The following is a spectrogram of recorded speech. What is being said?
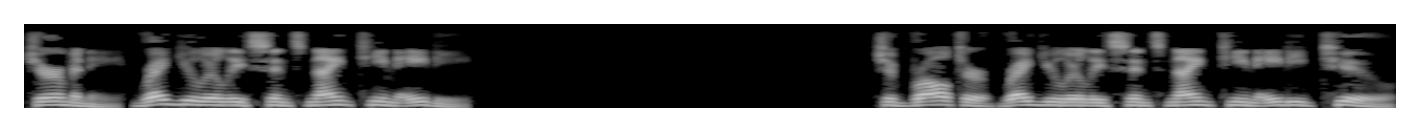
Germany, regularly since 1980 Gibraltar, regularly since 1982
